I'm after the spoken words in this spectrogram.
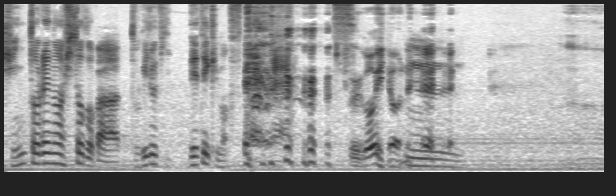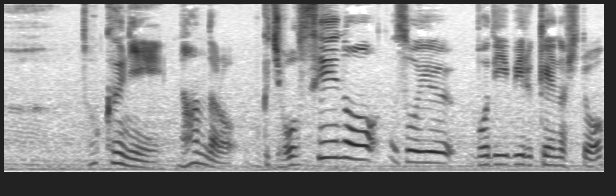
筋トレの人とか時々出てきますからね。すごいよね。うん。特に、なんだろう。僕、女性のそういうボディービル系の人、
